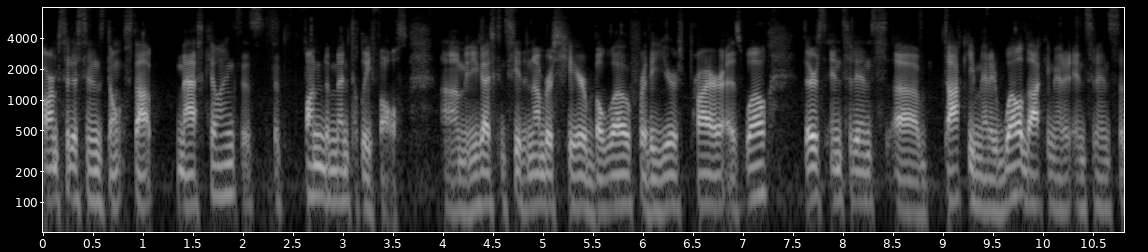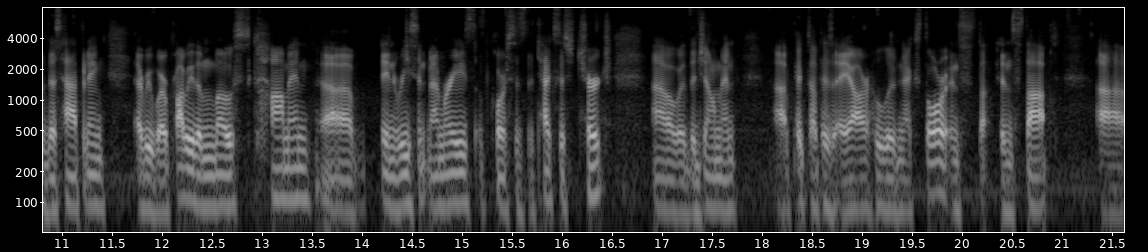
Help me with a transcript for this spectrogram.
armed citizens don't stop mass killings, it's, it's fundamentally false. Um, and you guys can see the numbers here below for the years prior as well. There's incidents, uh, documented, well-documented incidents of this happening everywhere. Probably the most common uh, in recent memories, of course, is the Texas church, uh, where the gentleman uh, picked up his AR who lived next door and, st and stopped uh,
